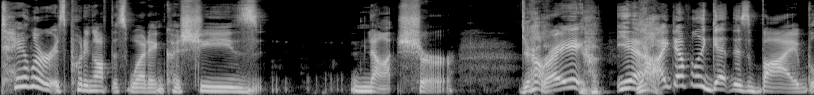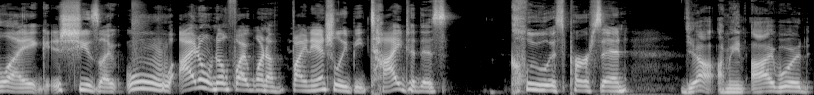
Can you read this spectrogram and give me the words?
Taylor is putting off this wedding because she's not sure, Yeah. right? Yeah, Yeah. I definitely get this vibe. Like she's like, "Ooh, I don't know if I want to financially be tied to this clueless person." Yeah, I mean, I would.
